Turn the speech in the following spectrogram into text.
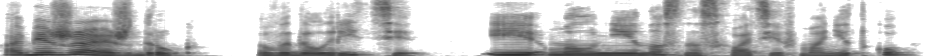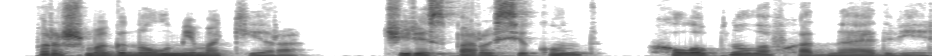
«Обижаешь, друг», — выдал Ритти и, молниеносно схватив монетку, прошмыгнул мимо Кира. Через пару секунд хлопнула входная дверь.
